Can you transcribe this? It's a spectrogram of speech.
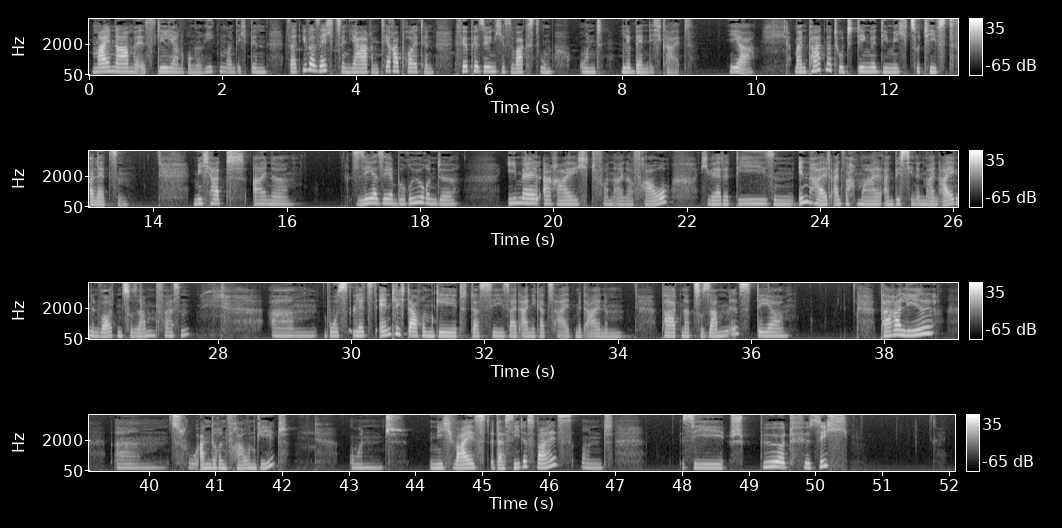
Mein Name ist Lilian Rungeriken und ich bin seit über 16 Jahren Therapeutin für persönliches Wachstum und Lebendigkeit. Ja, mein Partner tut Dinge, die mich zutiefst verletzen. Mich hat eine sehr, sehr berührende E-Mail erreicht von einer Frau. Ich werde diesen Inhalt einfach mal ein bisschen in meinen eigenen Worten zusammenfassen, ähm, wo es letztendlich darum geht, dass sie seit einiger Zeit mit einem Partner zusammen ist, der parallel ähm, zu anderen Frauen geht und nicht weiß, dass sie das weiß und sie spürt für sich,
